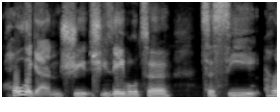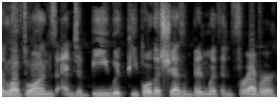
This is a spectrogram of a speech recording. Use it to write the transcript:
whole again. She she's able to to see her loved ones and to be with people that she hasn't been with in forever,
